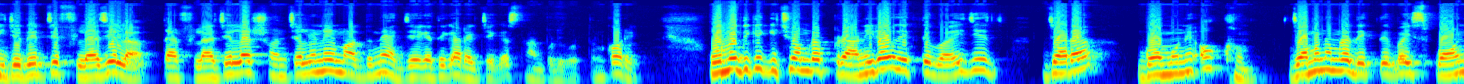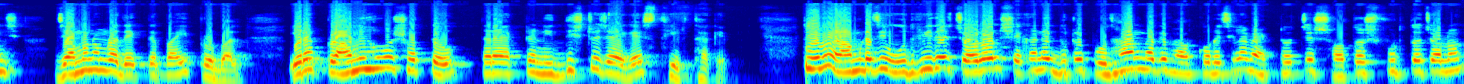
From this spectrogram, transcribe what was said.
নিজেদের যে ফ্ল্যাজেলা, তার ফ্ল্যাজেলার সঞ্চালনের মাধ্যমে এক জায়গা থেকে আরেক জায়গায় স্থান পরিবর্তন করে। অন্যদিকে কিছু আমরা প্রাণীরাও দেখতে পাই যে যারা গমনে অক্ষম। যেমন আমরা দেখতে পাই স্পঞ্জ, যেমন আমরা দেখতে পাই প্রবাল। এরা প্রাণী হওয়া সত্ত্বেও তারা একটা নির্দিষ্ট জায়গায় স্থির থাকে। তো এবার আমরা যে উদ্ভিদের চলন, সেখানে দুটো প্রধান ভাগে ভাগ করেছিলাম, একটা হচ্ছে স্বতঃস্ফূর্ত চলন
